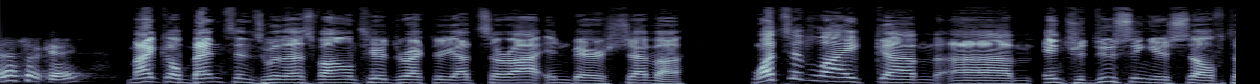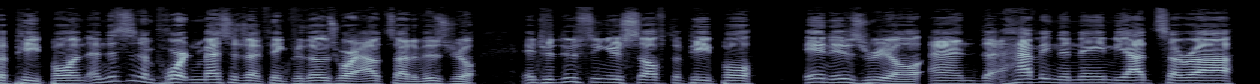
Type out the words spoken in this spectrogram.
that's okay. Michael Benson's with us, volunteer director Yad Sarah in Beersheba. What's it like um, um, introducing yourself to people? And, and this is an important message, I think, for those who are outside of Israel. Introducing yourself to people in Israel and uh, having the name Yad Sarah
